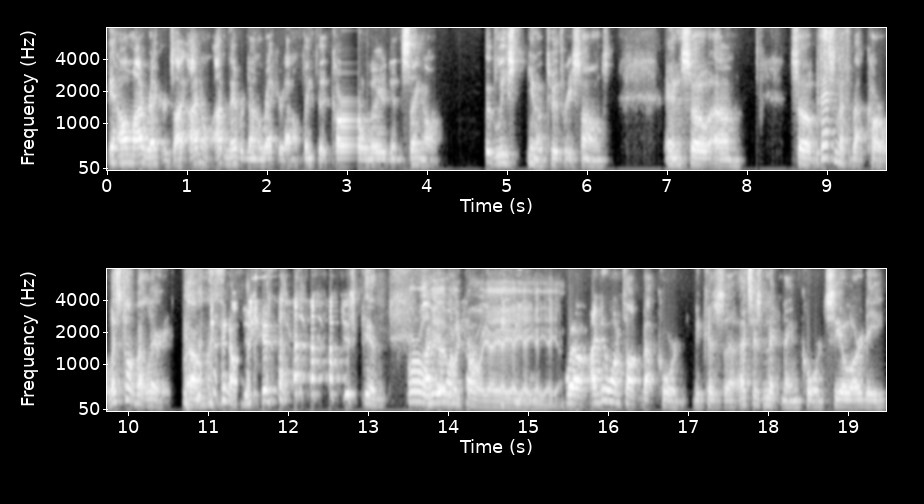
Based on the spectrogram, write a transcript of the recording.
And on my records, I, I don't I've never done a record. I don't think that Carl Larry didn't sing on at least you know two or three songs. And so um, so but that's enough about Carl. Let's talk about Larry. Um, no, I'm just kidding. I'm just kidding. Carl, yeah, Carl, yeah, yeah, yeah, yeah, yeah, yeah. Well, I do want to talk about Cord because uh, that's his nickname, Cord, C O R D.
